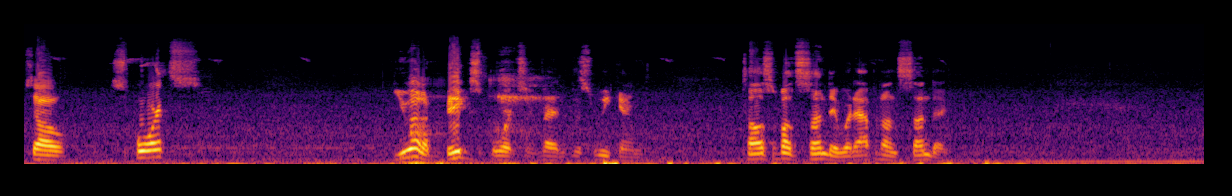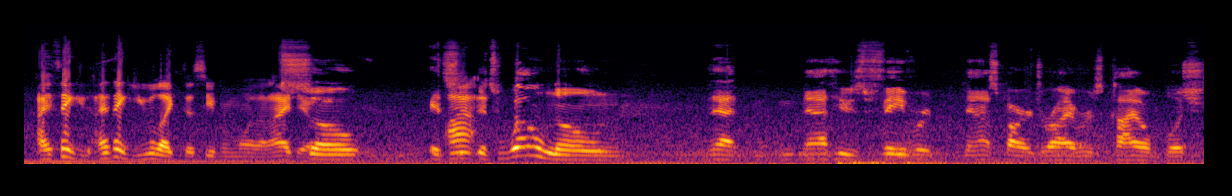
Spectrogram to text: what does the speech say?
So, sports. You had a big sports event this weekend. Tell us about Sunday. What happened on Sunday? I think I think you like this even more than I do. So, it's I- it's well known that Matthew's favorite NASCAR driver is Kyle Busch.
